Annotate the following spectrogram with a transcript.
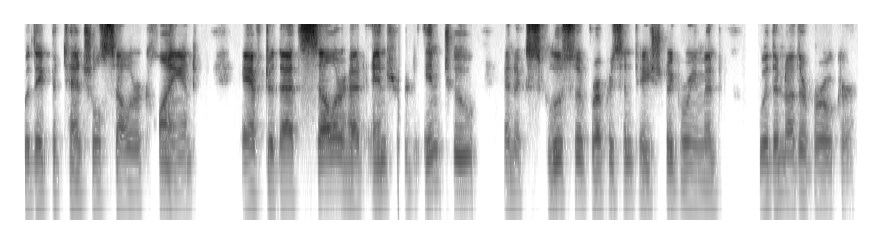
with a potential seller client after that seller had entered into an exclusive representation agreement with another broker.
